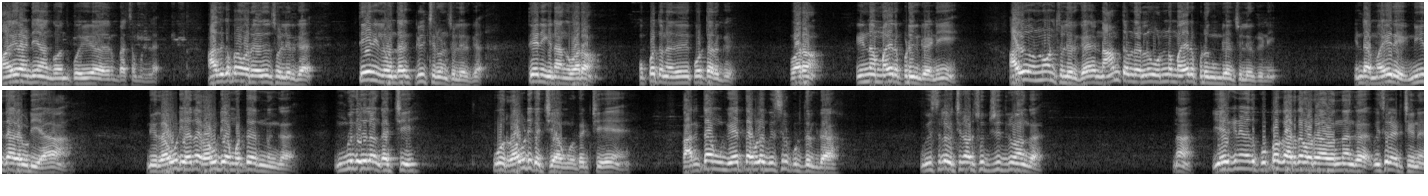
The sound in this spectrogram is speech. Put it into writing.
மயிலாண்டியும் அங்கே வந்து போய் எதுவும் பேச முடியல. அதுக்கப்புறம் ஒரு இது சொல்லியிருக்கேன் தேனியில் வந்தால் கிழிச்சிருவோன்னு சொல்லியிருக்கேன் தேனிக்கு நாங்கள் வரோம். முப்பத்தொன்னாவது கூட்டம் இருக்குது வரோம். இன்னும் மயிரை பிடிக்கிறியா நீ? அது இன்னொன்று சொல்லியிருக்கேன் நாம் தமிழரில் ஒன்றும் மயிரை பிடுங்க முடியாதுன்னு சொல்லியிருக்க நீ. இந்த மயிறு நீ தான் ரவுடியா? நீ ரவுடியா தான் ரவுடியா மட்டும் இருந்துங்க. உங்களுக்கு இதெல்லாம் கட்சி? ஒரு ரவுடி கட்சியா உங்கள் கட்சி? கரெக்டாக உங்களுக்கு ஏற்றாப்புல விசில் கொடுத்துருக்குடா. விசில் வச்சு நான் சுற்றி சுற்றிடுவாங்க ஏற்கனவே வந்து குப்பைக்கார தான் ஒரு வந்தாங்க விசில் அடிச்சுன்னு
